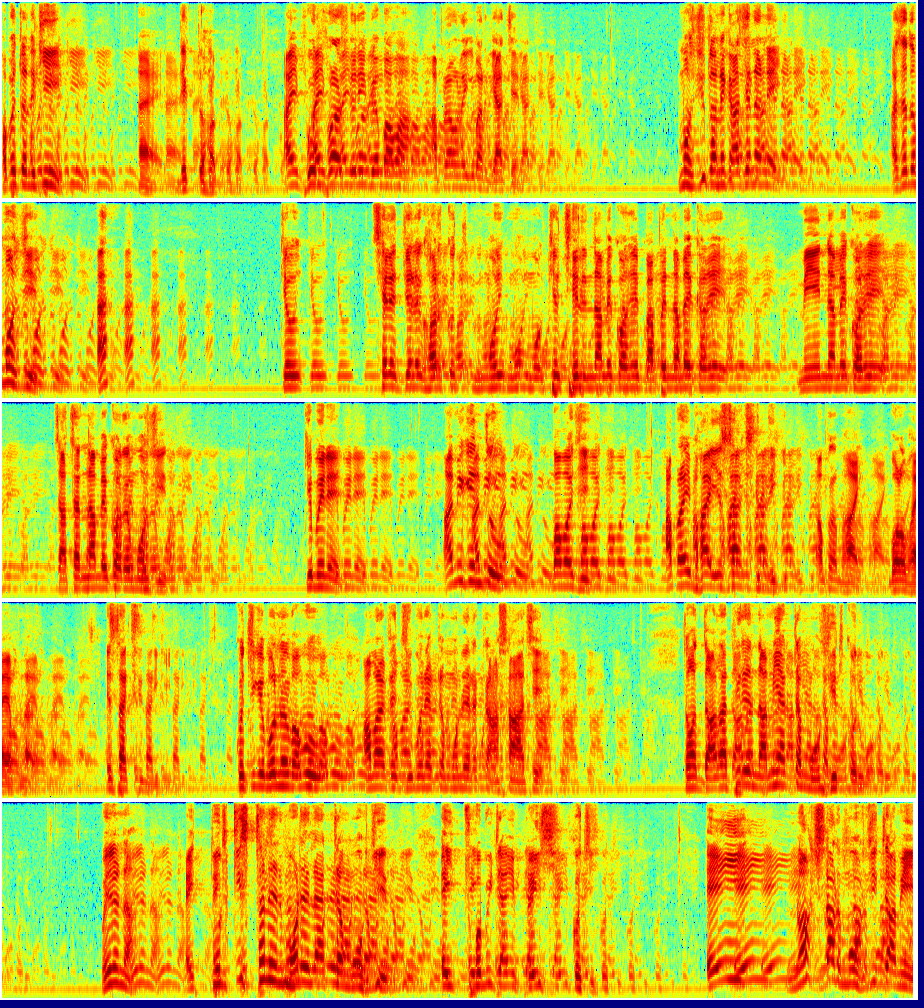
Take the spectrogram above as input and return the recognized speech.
হবে তো নাকি হ্যাঁ দেখতে হবে। আমি ফুলফরা শরীফে বাবা, আপনারা অনেকবার গেছেন। মসজিদ অনেক আছে না নেই? আছে তো মসজিদ? হ্যাঁ? কেউ ছেলের জন্য ঘর কেউ ছেলের নামে করে, বাপের নামে করে, মেয়ের নামে করে, চাচার নামে করে মসজিদ। আমি কিন্তু বাবাজি। আপনার ভাই ইসাক সিদ্দিকি। আপনার ভাই বড় ভাই আপনার। ইসাক সিদ্দিকি। কোচিকে বললেন বাবু আমার একটা জীবনে একটা মনের একটা আশা আছে। তোমার দাদা পীরের নামে একটা মসজিদ করব। বুঝলেন না? এই তুর্কিস্তানের মডেল একটা মসজিদ। এই ছবিটা আমি পেয়েছি কোচি। এই নকশার মসজিদটা আমি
